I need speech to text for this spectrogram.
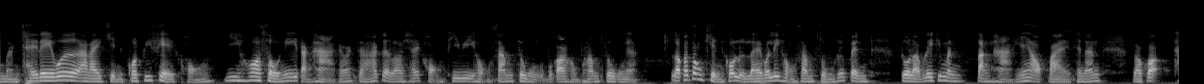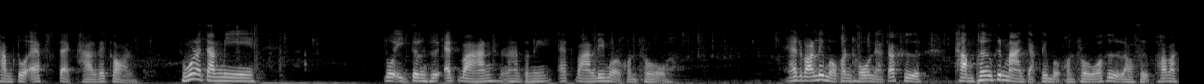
เหมือนใช้ไดเวอร์อะไรเขียนโค้ดพิเศษของยี่ห้อ Sony ต่างหากใช่ไหมแต่ถ้าเกิดเราใช้ของทีวีของ Samsung อุปกรณ์ของ Samsung เนี่ยเราก็ต้องเขียนโค้ดหรือไลบรารีของ Samsung ซึ่งเป็นตัวไลบรารีที่มันต่างหากแยกออกไป ฉะนั้นเราก็ทำตัว abstract class ไว้ก่อน สมมติอาจารย์มี ตัวอีกตัวนึงคือ advanced นะครับตัวนี้ advanced remote control advanced remote control เนี่ยก็คือทำเพิ่มขึ้นมาจาก remote control ก็คือเราสืบทอดมา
